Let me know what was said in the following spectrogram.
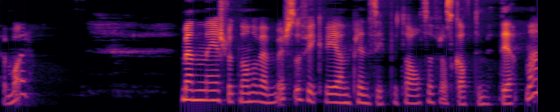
fem år. Men i slutten av november så fikk vi en prinsipputtalelse fra skattemyndighetene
